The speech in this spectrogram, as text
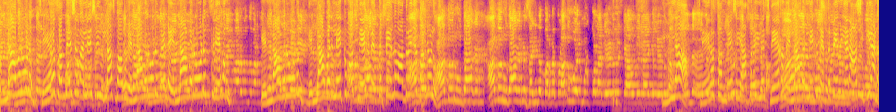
എല്ലാവരോടും സ്നേഹ സന്ദേശം അല്ലേ ശ്രീ ഉല്ലാസ് ബാബു? എല്ലാവരോടും വേണ്ട? എല്ലാവരോടും സ്നേഹം എല്ലാവരോടും എല്ലാവരിലേക്കും ആ സ്നേഹം എത്തട്ടെ എന്ന് മാത്രമേ ഞാൻ പറഞ്ഞുള്ളൂ. അതൊരു ഉദാഹരണം അതൊരു ഉദാഹരണ സഹിതം പറഞ്ഞപ്പോൾ അതുപോലും ഉൾക്കൊള്ളാൻ ഇല്ല. സ്നേഹ സന്ദേശ യാത്രയിലെ സ്നേഹം എല്ലാവരിലേക്കും എത്തട്ടെ എന്ന് ഞാൻ ആശിക്കുകയാണ്.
